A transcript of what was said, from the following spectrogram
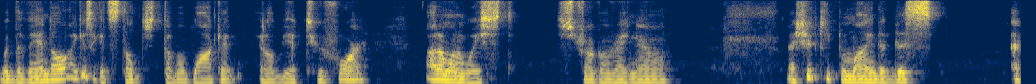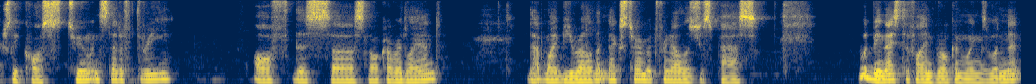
With the Vandal, I guess I could still just double block it. It'll be a 2-4. I don't want to waste struggle right now. I should keep in mind that this actually costs 2 instead of 3 off this uh, snow-covered land. That might be relevant next turn, but for now, let's just pass. Would be nice to find Broken Wings, wouldn't it?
